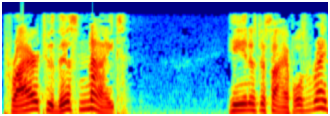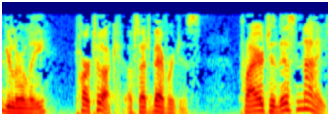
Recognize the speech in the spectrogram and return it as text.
prior to this night, he and his disciples regularly partook of such beverages. Prior to this night,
